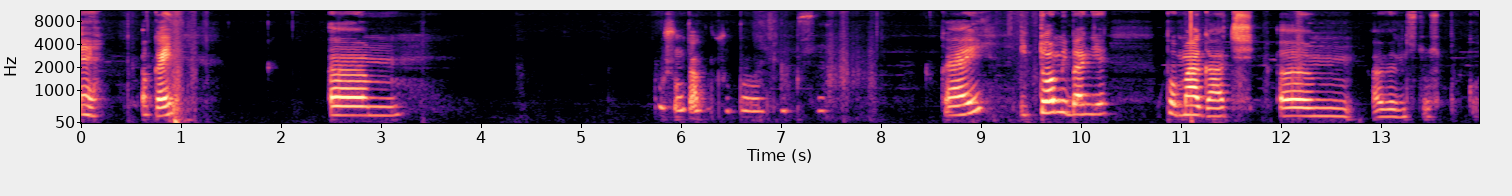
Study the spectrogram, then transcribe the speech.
E, okej. Um, tu są tak duże Power Cubesy. Okej. I to mi będzie pomagać. Um, a więc to spoko.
